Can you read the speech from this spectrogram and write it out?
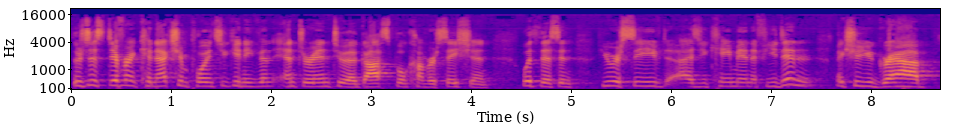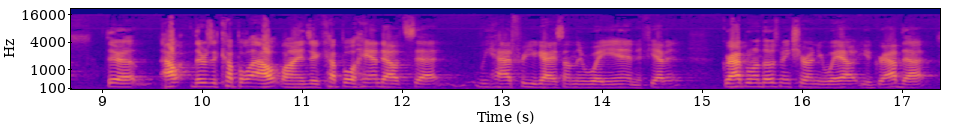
there's just different connection points. You can even enter into a gospel conversation with this. And you received as you came in. If you didn't, make sure you grab the out, there's a couple outlines, a couple handouts that we had for you guys on the way in. If you haven't grabbed one of those, make sure on your way out you grab that.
